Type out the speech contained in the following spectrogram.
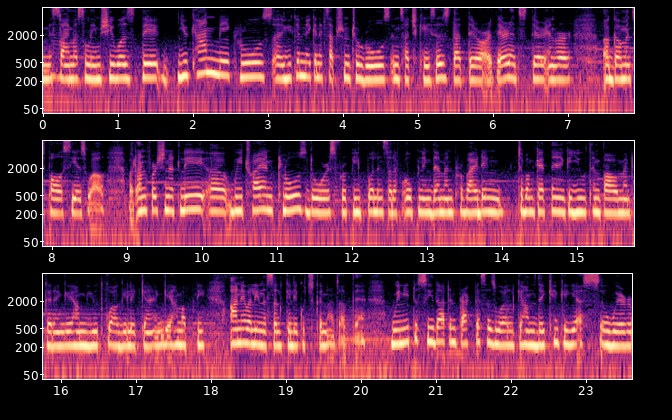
Miss Saima Saleem she was there you can make rules you can make an exception to rules in such cases that there are there and there in our government's policy as well but unfortunately we try and close doors for people instead of opening them and providing جب ہم کہتے ہیں کہ یوتھ امپاورمنٹ کریں گے ہم یوتھ کو آگے لے کے آئیں گے ہم اپنی آنے والی نسل کے لیے کچھ کرنا چاہتے ہیں we need to see that in practice as well کہ ہم دیکھیں کہ yes we are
